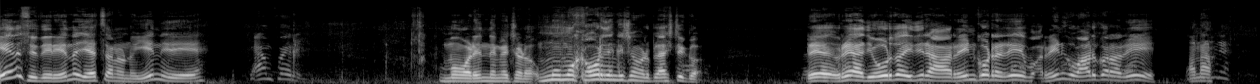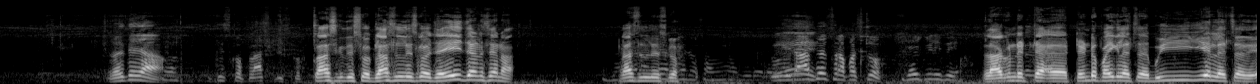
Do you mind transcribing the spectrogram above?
ఏంది సుధీర్ ఏందో చేస్తాను నువ్వు ఏంది అమ్మో వాడు ఏం తెంగచ్చాడు అమ్మో కవర్ తెంగచ్చాడు ప్లాస్టిక్ రే రే అది ఎవరిదో ఇది రా రెయిన్ కోట్ రే రెయిన్కు వాడుకోరా రే అన్న రవితేజ తీసుకో ప్లాస్టిక్ తీసుకో తీసుకో గ్లాసులు తీసుకో జై జనసేన గ్లాసులు తీసుకో ఫస్ట్ జై టీడీపీ. లేకుంటే టెంట్ పైకి లేచది బుయ్యని లేచది.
